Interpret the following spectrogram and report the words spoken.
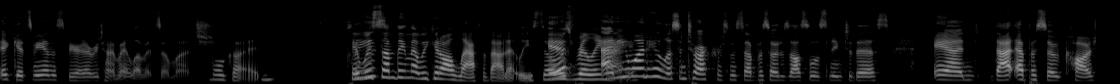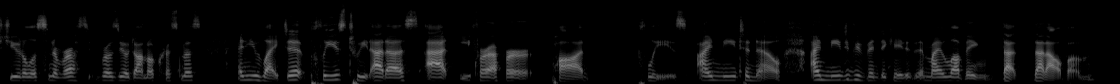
it gets me in the spirit every time. I love it so much. Well, good. It was something that we could all laugh about at least. So it was really nice. Anyone who listened to our Christmas episode is also listening to this, and that episode caused you to listen to Ros- Rosie O'Donnell Christmas, and you liked it. Please tweet at us at E for Effort Pod. Please, I need to know. I need to be vindicated in my loving that that album.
